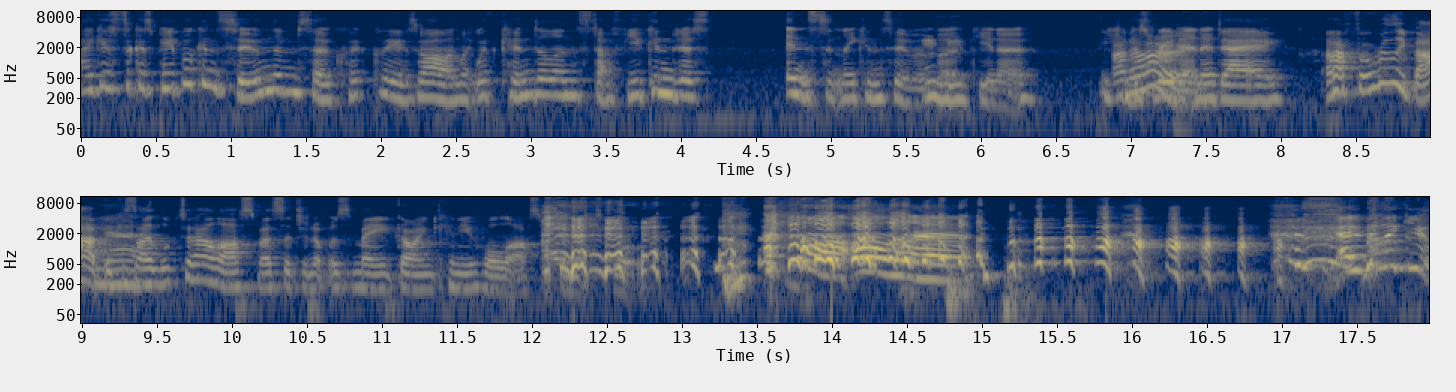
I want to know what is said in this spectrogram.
I guess because people consume them so quickly as well, and like with Kindle and stuff, you can just instantly consume a mm-hmm. book. You know, you can just read it in a day. And I feel really bad because I looked at our last message and it was me going, Can you haul the next? Oh, Ola! I feel like you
